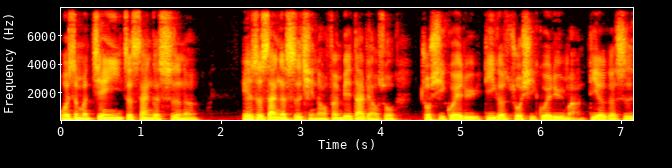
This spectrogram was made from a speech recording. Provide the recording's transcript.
为什么建议这三个事呢？因为这三个事情呢，分别代表说作息规律。第一个作息规律嘛，第二个是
